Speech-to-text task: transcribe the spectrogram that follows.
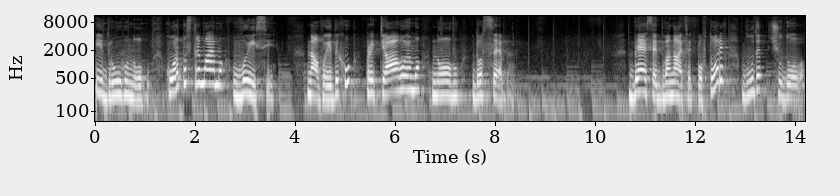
і другу ногу. Корпус тримаємо висі. На видиху притягуємо ногу до себе. 10-12 повторів буде чудово.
